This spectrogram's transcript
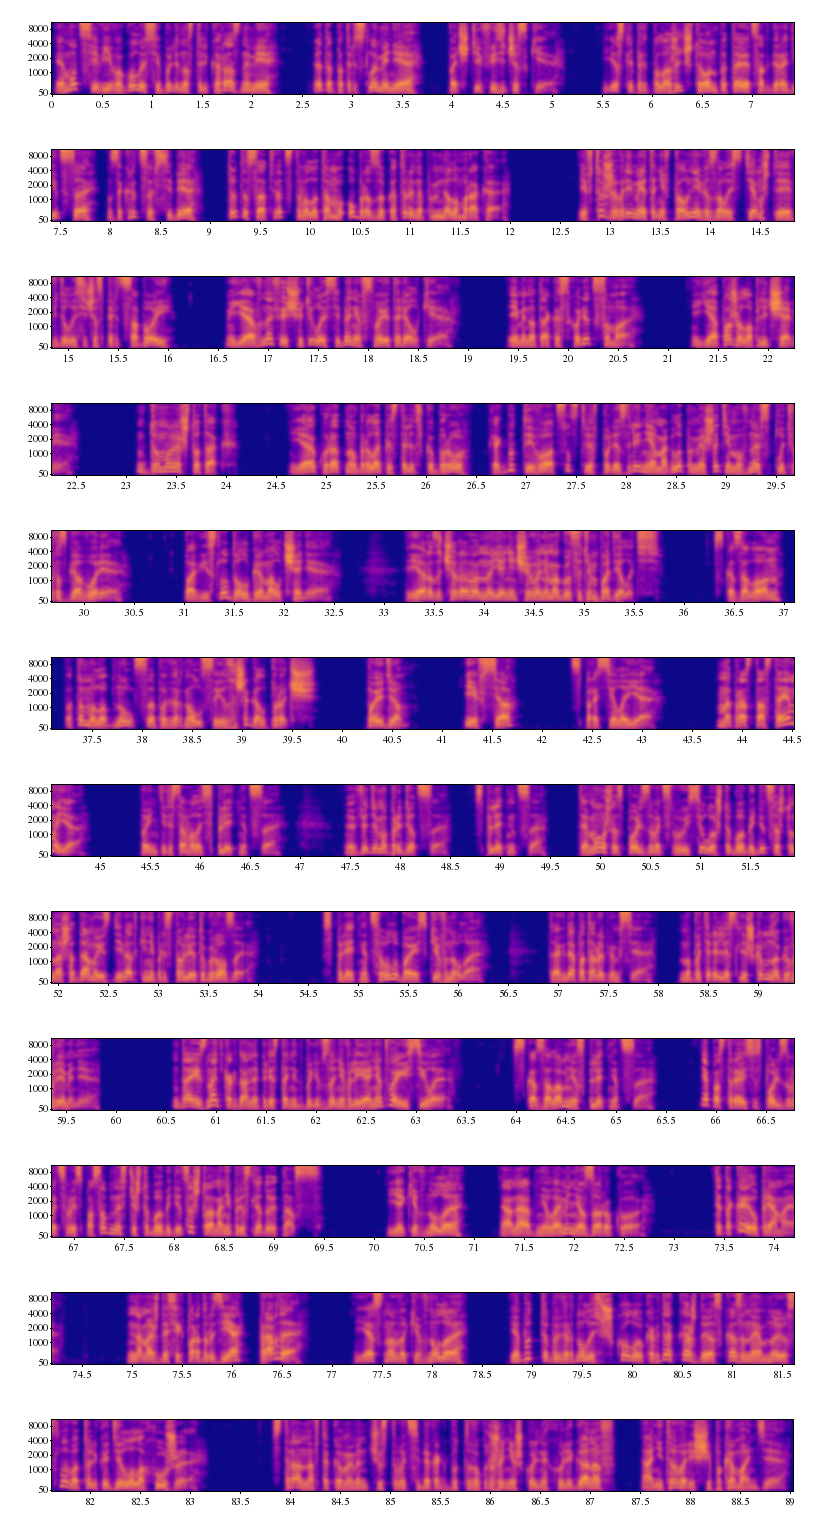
Эмоции в его голосе были настолько разными, это потрясло меня почти физически. Если предположить, что он пытается отгородиться, закрыться в себе, то это соответствовало тому образу, который напоминал мрака. И в то же время это не вполне вязалось с тем, что я видела сейчас перед собой. Я вновь ощутила себя не в своей тарелке. Именно так и сходит с ума. Я пожала плечами. Думаю, что так. Я аккуратно убрала пистолет в кобуру, как будто его отсутствие в поле зрения могло помешать ему вновь всплыть в разговоре. Повисло долгое молчание. «Я разочарован, но я ничего не могу с этим поделать», — сказал он, потом улыбнулся, повернулся и зашагал прочь. «Пойдём». «И всё?» — спросила я. «Мы просто оставим её?» — поинтересовалась сплетница. «Видимо, придётся. Сплетница, ты можешь использовать свою силу, чтобы убедиться, что наша дама из девятки не представляет угрозы». Сплетница, улыбаясь, кивнула. «Тогда поторопимся. Мы потеряли слишком много времени». «Да и знать, когда она перестанет быть в зоне влияния твоей силы», — сказала мне сплетница. «Я постараюсь использовать свои способности, чтобы убедиться, что она не преследует нас». Я кивнула, она обняла меня за руку. «Ты такая упрямая. Но мы же до сих пор друзья, правда?» Я снова кивнула. Я будто бы вернулась в школу, когда каждое сказанное мною слово только делало хуже. Странно в такой момент чувствовать себя как будто в окружении школьных хулиганов, а не товарищи по команде.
